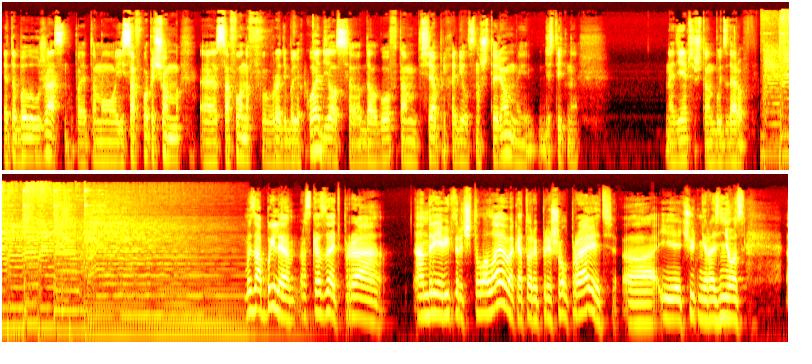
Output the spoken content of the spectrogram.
это было ужасно. Поэтому и Саф... причем э, Сафонов вроде бы легко оделся, Долгов там вся приходилось на штырем, и действительно надеемся, что он будет здоров. Мы забыли рассказать про Андрея Викторовича Талалаева, который пришел править э, и чуть не разнес э,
